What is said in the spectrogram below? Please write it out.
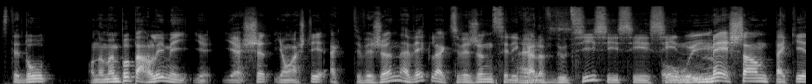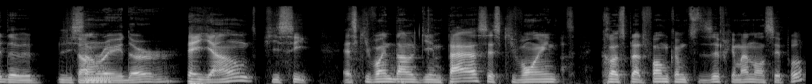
c'était d'autres. On n'a même pas parlé, mais ils, ils achètent, ils ont acheté Activision avec. Là. Activision, c'est les. Call of Duty. C'est, c'est, c'est Oh oui. une méchante paquet de licences payantes. Puis c'est. Est-ce qu'ils vont être dans le Game Pass? Est-ce qu'ils vont être cross-platform, comme tu disais, Freeman? On ne sait pas.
